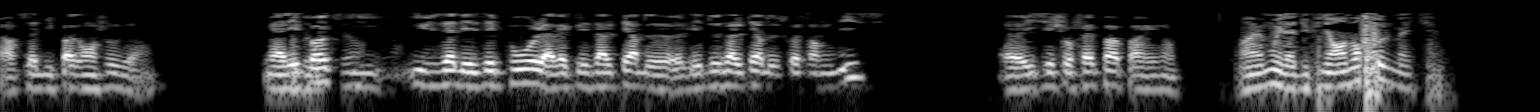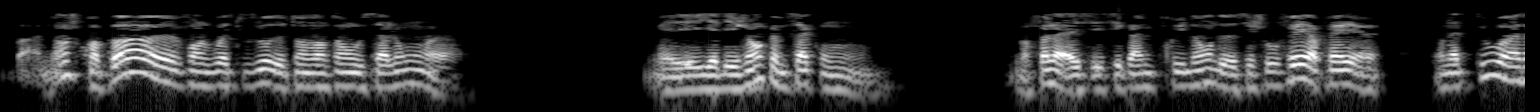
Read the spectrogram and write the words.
alors ça dit pas grand chose, Mais à l'époque, docteur. il, il faisait des épaules avec les haltères de, les deux haltères de 70, euh, il s'échauffait pas, par exemple. Ouais, moi il a dû finir en morceaux le mec. Bah non, je crois pas. euh, Enfin, on le voit toujours de temps en temps au salon. euh. Mais il y a des gens comme ça qu'on. Enfin là, c'est quand même prudent de s'échauffer. Après, euh, on a de tout. Hein.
